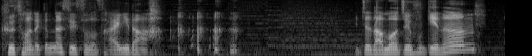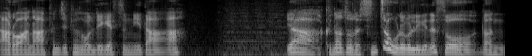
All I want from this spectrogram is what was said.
그 전에 끝낼 수 있어서 다행이다. 이제 나머지 후기는 따로 하나 편집해서 올리겠습니다. 야, 그나저나 진짜 오래 걸리긴 했어. 난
